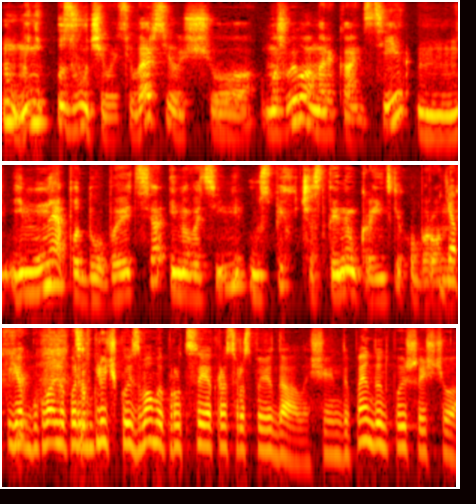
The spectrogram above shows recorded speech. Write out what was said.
ну мені озвучили цю версію, що можливо американці їм не подобається інноваційний успіх частини українських оборонних Я, я буквально перед Це- включкою з вами про це якраз розповідала. Що індепендент пише, що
